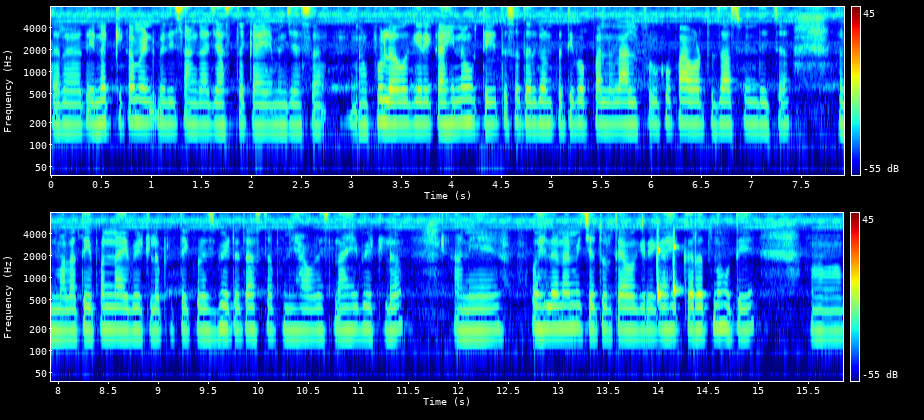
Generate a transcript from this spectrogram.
तर ते नक्की कमेंटमध्ये सांगा जास्त काय म्हणजे असं फुलं वगैरे काही नव्हते तसं तर गणपती बाप्पाला लाल फुल खूप आवडतं जास्वंदीचं. पण मला ते पण नाही भेटलं. प्रत्येक वेळेस भेटत असतं पण ह्यावेळेस नाही भेटलं. आणि पहिलं ना मी चतुर्थ्या वगैरे काही करत नव्हते.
